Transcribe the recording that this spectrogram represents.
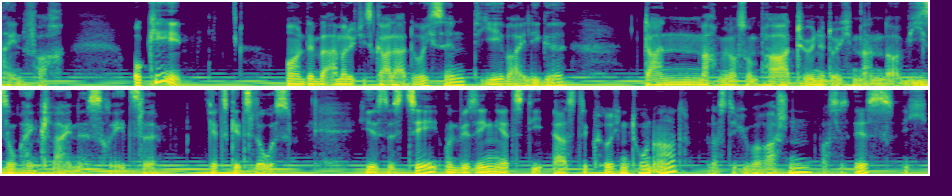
einfach. Okay. Und wenn wir einmal durch die Skala durch sind, die jeweilige, dann machen wir noch so ein paar Töne durcheinander, wie so ein kleines Rätsel. Jetzt geht's los. Hier ist es C und wir singen jetzt die erste Kirchentonart. Lass dich überraschen, was es ist. Ich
